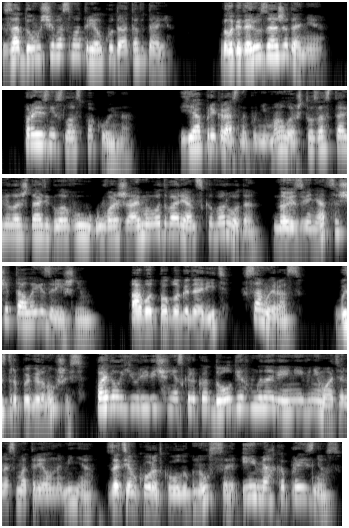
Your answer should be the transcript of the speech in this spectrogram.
задумчиво смотрел куда-то вдаль. «Благодарю за ожидание», — произнесла спокойно. Я прекрасно понимала, что заставила ждать главу уважаемого дворянского рода, но извиняться считала излишним. А вот поблагодарить в самый раз. Быстро повернувшись, Павел Юрьевич несколько долгих мгновений внимательно смотрел на меня. Затем коротко улыбнулся и мягко произнес.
